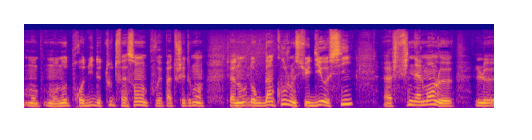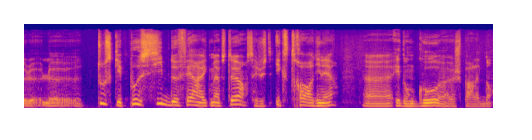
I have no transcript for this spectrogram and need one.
mon, mon autre produit, de toute façon, ne pouvait pas toucher tout le monde. Tu vois, donc, donc d'un coup, je me suis dit aussi, euh, finalement, le, le, le- le- tout ce qui est possible de faire avec Mapster, c'est juste extraordinaire. Euh, et donc, go, je pars là-dedans.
